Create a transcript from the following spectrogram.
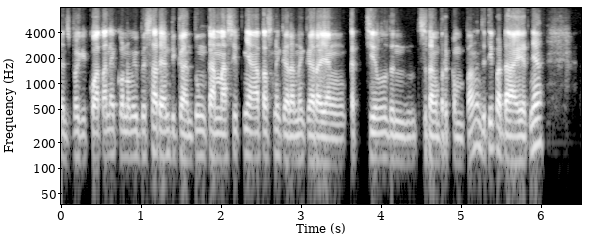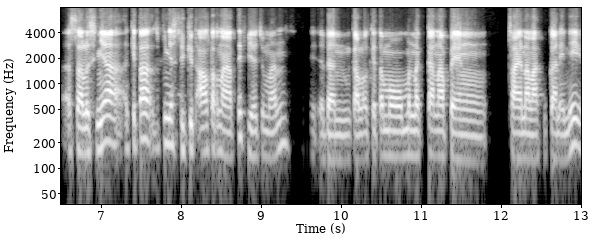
Dan sebagai kekuatan ekonomi besar yang digantungkan nasibnya atas negara-negara yang kecil dan sedang berkembang jadi pada akhirnya eh, solusinya kita punya sedikit alternatif ya cuman. Dan kalau kita mau menekan apa yang China lakukan ini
